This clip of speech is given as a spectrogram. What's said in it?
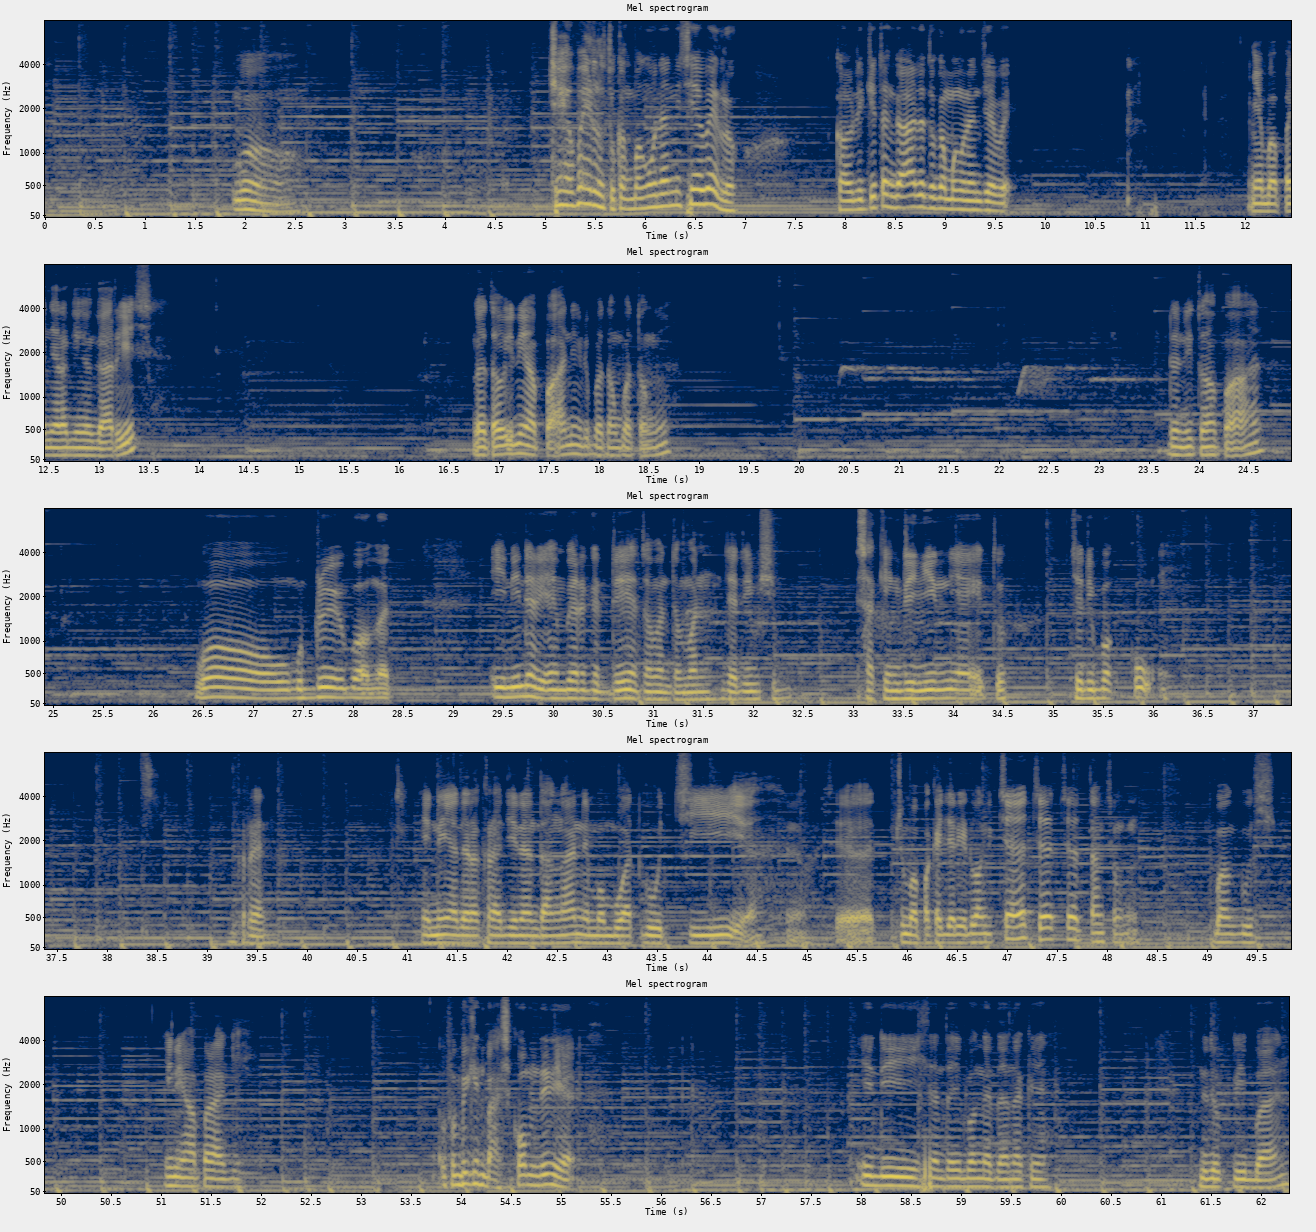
Wow. Cewek loh tukang bangunannya cewek loh. Kalau di kita nggak ada tukang bangunan cewek. Ya bapaknya lagi ngegaris. Nggak tahu ini apaan yang dipotong-potongnya. Dan itu apaan Wow, gede banget. Ini dari ember gede ya teman-teman. Jadi saking dinginnya itu jadi beku. Keren. Ini adalah kerajinan tangan yang membuat Gucci ya. Cuma pakai jari doang dicet cet cet langsung bagus. Ini apa lagi? Apa bikin baskom dia ya? Ini santai banget anaknya. Duduk di ban.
